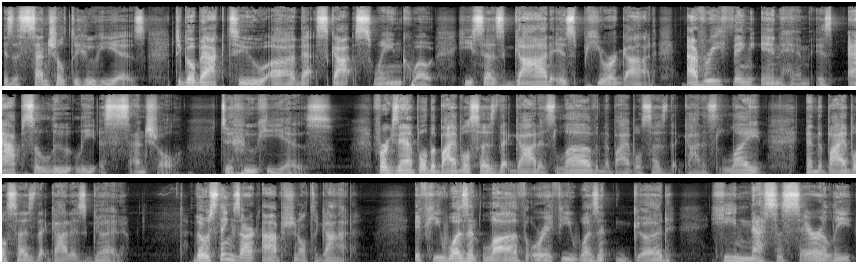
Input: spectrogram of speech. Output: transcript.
is essential to who he is. To go back to uh, that Scott Swain quote, he says, God is pure God. Everything in him is absolutely essential to who he is. For example, the Bible says that God is love, and the Bible says that God is light, and the Bible says that God is good. Those things aren't optional to God if he wasn't love or if he wasn't good, he necessarily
